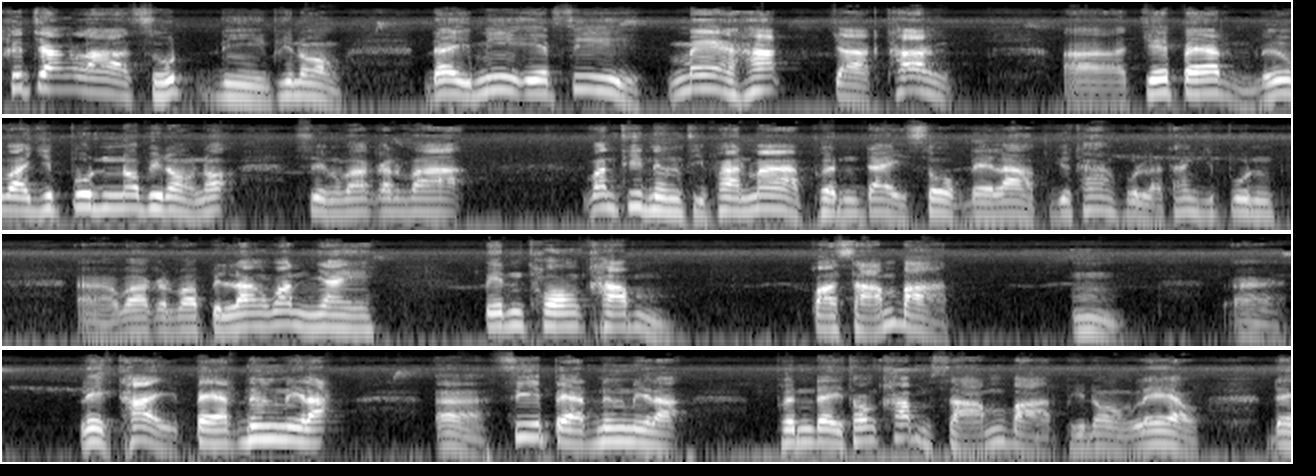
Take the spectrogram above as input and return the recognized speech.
คือจังล่าสุดนี่พี่น้องได้มีเอฟซีแม่ฮักจากทางอ่าเจแปนหรือว่าญี่ปุ่นเนาะพี่น้องเนาะซึ่งว่ากันว่า วันที่หนึ่งที่ผ่านมาเพิ่นได้โศกได้ลาบอยู่ทางพุ่นละทางญี่ปุ่นอ่าว่ากันว่าเป็นร่างวัลใหญ่เป็นทองคำกว่าสามบาท อืมอ่าเลขไทยแปดหนึ่งนี่ละอ่าสี่แปดหนึ่งนี่ละเพิ่นได้ทองคำสามบาทพี่น้องแล้ว ได้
